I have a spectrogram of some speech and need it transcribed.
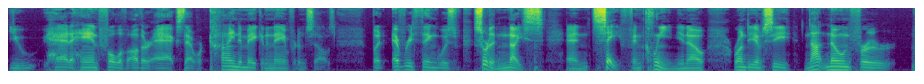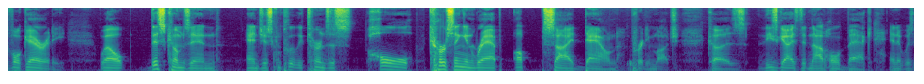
You had a handful of other acts that were kind of making a name for themselves but everything was sort of nice and safe and clean, you know. Run DMC, not known for vulgarity. Well, this comes in and just completely turns this whole cursing and rap upside down, pretty much, because these guys did not hold back, and it was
